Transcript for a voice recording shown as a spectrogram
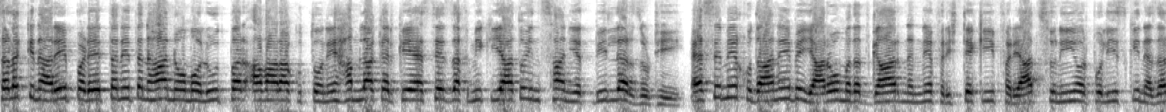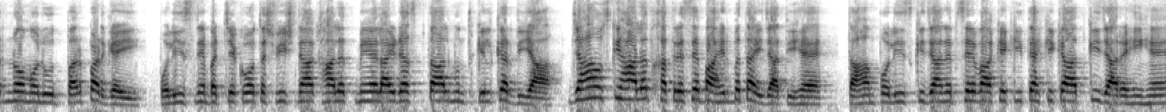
सड़क किनारे पड़े तने तनहा नौ मौलूद पर आवारा कुत्तों ने हमला करके ऐसे जख्मी किया तो इंसानियत भी लर्ज उठी। ऐसे में खुदा ने बेयारो मददगार नन्हे फरिश्ते की फरियाद सुनी और पुलिस की नज़र नौ मौलूद पर पड़ गई। पुलिस ने बच्चे को तश्वीशनाक हालत में अलाइड अस्पताल मुंतकिल कर दिया, जहाँ उसकी हालत खतरे से बाहर बताई जाती है। ताहम पुलिस की जानब से वाक़े की तहकीकात की जा रही हैं।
